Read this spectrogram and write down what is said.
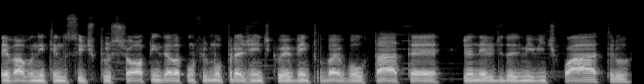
levava o Nintendo Switch para os shoppings. Ela confirmou pra gente que o evento vai voltar até janeiro de 2024.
